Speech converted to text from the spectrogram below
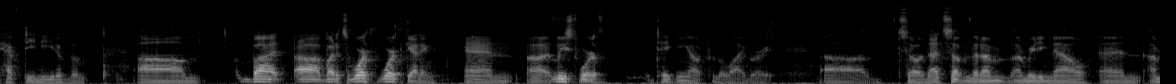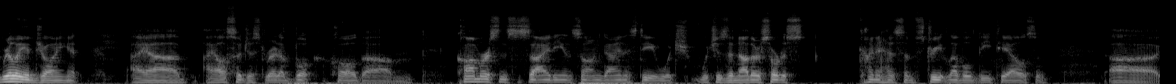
hefty need of them. Um, but uh, but it's worth worth getting and uh, at least worth taking out for the library. Uh, so that's something that I'm I'm reading now, and I'm really enjoying it. I uh, I also just read a book called um, Commerce and Society in Song Dynasty, which which is another sort of kind of has some street level details of uh,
